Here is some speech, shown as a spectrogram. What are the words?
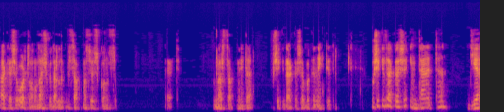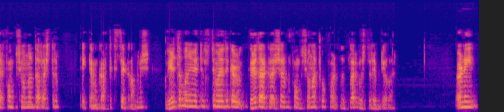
Arkadaşlar ortalamadan şu kadarlık bir sapma söz konusu. Evet. Bunlar sapmayı da bu şekilde arkadaşlar bakın ekledim. Bu şekilde arkadaşlar internetten diğer fonksiyonları da araştırıp eklemek artık size kalmış. Veri tabanı yönetim sistemlerine göre de arkadaşlar bu fonksiyonlar çok farklılıklar gösterebiliyorlar. Örneğin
